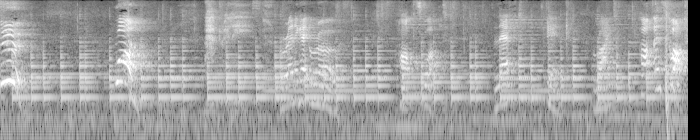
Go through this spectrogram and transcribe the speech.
Two. One. And release. Renegade row. Hop squat. Left in. Right. Hop and squat.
